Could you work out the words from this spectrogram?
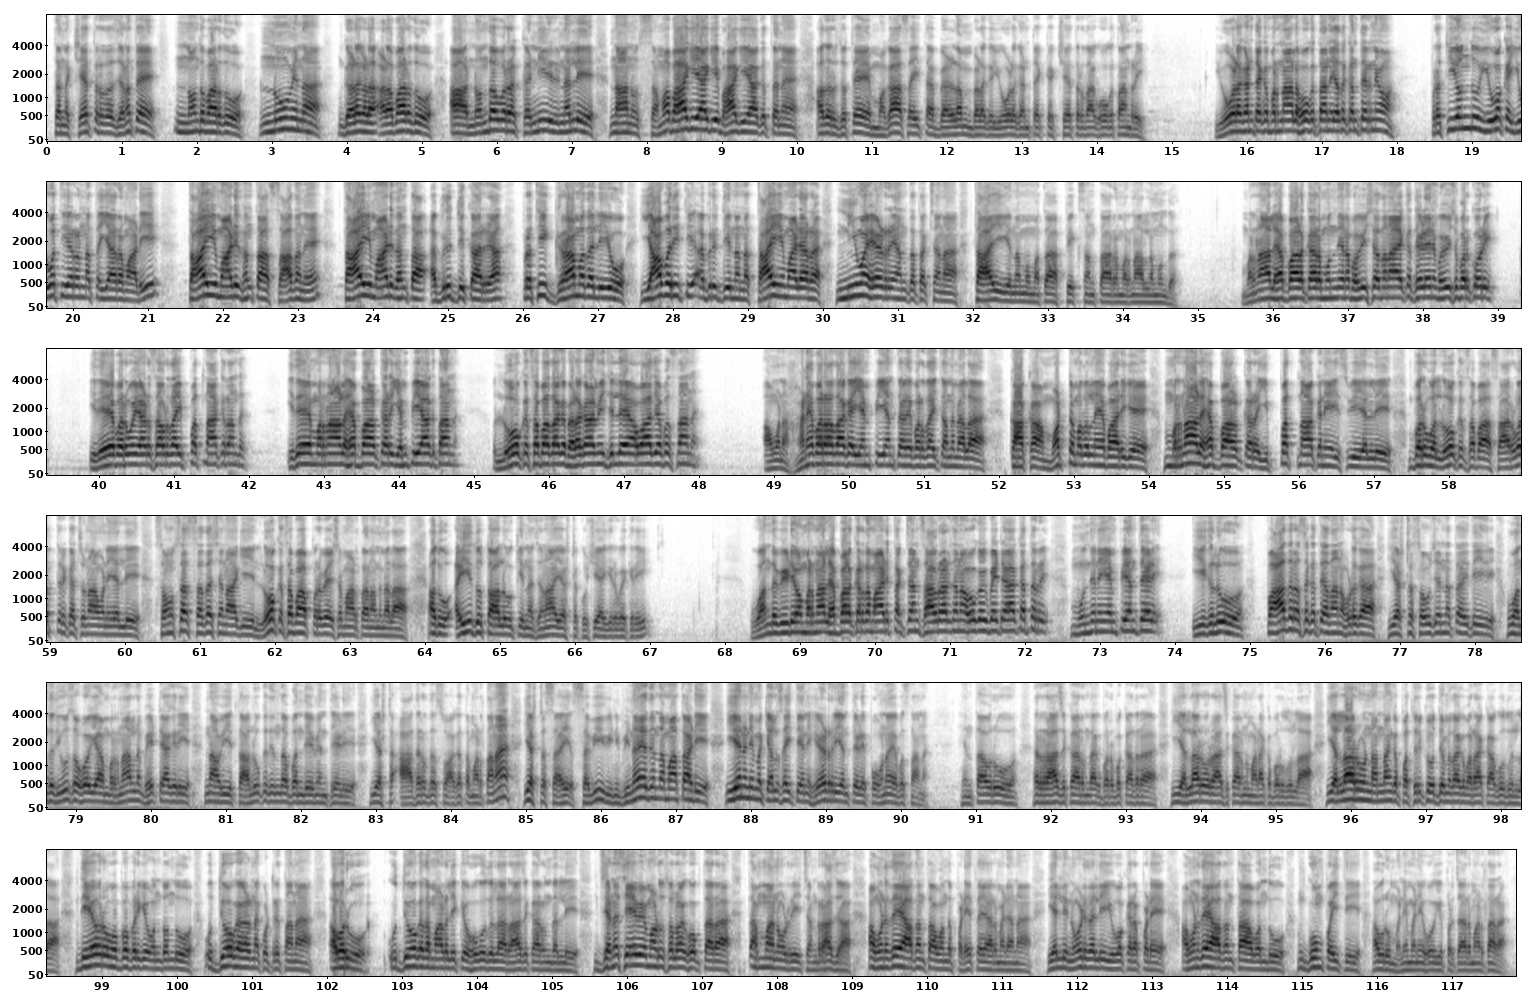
ತನ್ನ ಕ್ಷೇತ್ರದ ಜನತೆ ನೊಂದಬಾರದು. ನೋವಿನ ಗಳಗಳ ಅಳಬಾರದು. ಆ ನೊಂದವರ ಕಣ್ಣೀರಿನಲ್ಲಿ ನಾನು ಸಮಭಾಗಿಯಾಗಿ ಭಾಗಿಯಾಗುತ್ತೇನೆ. ಅದರ ಜೊತೆ ಮಗ ಸಹಿತ ಬೆಳ್ಳಂ ಬೆಳಗ್ಗೆ ಏಳು ಗಂಟೆಗೆ ಕ್ಷೇತ್ರದಾಗ ಹೋಗ್ತಾನೆ ರೀ ಏಳು ಗಂಟೆಗೆ ಬರ್ನಾಲ್ ಹೋಗುತ್ತಾನೆ ಎದಕ್ಕಂತೀರಿ ನೀವು? ಪ್ರತಿಯೊಂದು ಯುವಕ ಯುವತಿಯರನ್ನು ತಯಾರು ಮಾಡಿ ತಾಯಿ ಮಾಡಿದಂಥ ಸಾಧನೆ, ತಾಯಿ ಮಾಡಿದಂಥ ಅಭಿವೃದ್ಧಿ ಕಾರ್ಯ ಪ್ರತಿ ಗ್ರಾಮದಲ್ಲಿಯೂ ಯಾವ ರೀತಿ ಅಭಿವೃದ್ಧಿ ನನ್ನ ತಾಯಿ ಮಾಡ್ಯಾರ, ನೀವೇ ಹೇಳ್ರಿ ಅಂತ ತಕ್ಷಣ ತಾಯಿಗೆ ನಮ್ಮ ಮತ ಫಿಕ್ಸ್ ಅಂತಾರ ಮರ್ನಾಲ್ನ ಮುಂದೆ. ಮರ್ನಾಲ್ ಹೆಬ್ಬಾಳ್ಕರ್ ಮುಂದಿನ ಭವಿಷ್ಯದ ನಾಯಕ ಅಂತ ಹೇಳೇನಿ, ಭವಿಷ್ಯ ಬರ್ಕೋರಿ. ಇದೇ ಬರುವ ಎರಡು ಸಾವಿರದ ಇಪ್ಪತ್ನಾಲ್ಕರಂದು ಇದೇ ಮರ್ನಾಳ್ ಹೆಬ್ಬಾಳ್ಕರ್ ಎಂ ಪಿ ಆಗ್ತಾನೆ. ಲೋಕಸಭಾದಾಗ ಬೆಳಗಾವಿ ಜಿಲ್ಲೆ ಅವಾಜ್ ಎಬ್ಬಿಸ್ತಾನೆ. ಅವನ ಹಣೆ ಬರದಾಗ ಎಂ ಪಿ ಅಂತೇಳಿ ಬರ್ದೈತೆ ಅಂದಮೇಲೆ ಕಾಕ, ಮೊಟ್ಟ ಮೊದಲನೇ ಬಾರಿಗೆ ಮರ್ನಾಳ್ ಹೆಬ್ಬಾಳ್ಕರ್ ಇಪ್ಪತ್ನಾಲ್ಕನೇ ಇಸ್ವಿಯಲ್ಲಿ ಬರುವ ಲೋಕಸಭಾ ಸಾರ್ವತ್ರಿಕ ಚುನಾವಣೆಯಲ್ಲಿ ಸಂಸತ್ ಸದಸ್ಯನಾಗಿ ಲೋಕಸಭಾ ಪ್ರವೇಶ ಮಾಡ್ತಾನೆ ಅಂದಮೇಲೆ ಅದು ಐದು ತಾಲೂಕಿನ ಜನ ಎಷ್ಟು ಖುಷಿಯಾಗಿರ್ಬೇಕ್ರಿ? ಒಂದು ವಿಡಿಯೋ ಮರ್ನಾಲ್ ಹೆಬ್ಬಾಳ್ಕರ್ದ ಮಾಡಿದ ತಕ್ಷಣ ಸಾವಿರಾರು ಜನ ಹೋಗೋಗಿ ಭೇಟಿ ಹಾಕತ್ತರ್ರಿ ಮುಂದಿನ ಎಂ ಪಿ ಅಂತೇಳಿ. ಈಗಲೂ ಪಾದರಸಗತೆ ಅದಾನ ಹುಡುಗ, ಎಷ್ಟು ಸೌಜನ್ಯತೆ ಐತಿ ಒಂದು ದಿವಸ ಹೋಗಿ ಆ ಮರ್ನಾಲ್ನ ಭೇಟಿಯಾಗಿರಿ. ನಾವು ಈ ತಾಲೂಕದಿಂದ ಬಂದೇವೆ ಅಂತೇಳಿ ಎಷ್ಟು ಆದರದ ಸ್ವಾಗತ ಮಾಡ್ತಾನೆ, ಎಷ್ಟು ಸ ಸವಿ ವಿನಿ ವಿನಯದಿಂದ ಮಾತಾಡಿ, ಏನು ನಿಮ್ಮ ಕೆಲಸ ಐತಿ ಏನು ಹೇಳ್ರಿ ಅಂತೇಳಿ ಪೋನ ಎಬ್ಬಿಸ್ತಾನೆ. ಇಂಥವರು ರಾಜಕಾರಣದಾಗ ಬರ್ಬೇಕಾದ್ರೆ ಎಲ್ಲರೂ ರಾಜಕಾರಣ ಮಾಡೋಕೆ ಬರೋದಿಲ್ಲ. ಎಲ್ಲರೂ ನನ್ನಂಗೆ ಪತ್ರಿಕೋದ್ಯಮದಾಗ ಬರೋಕ್ಕಾಗೋದಿಲ್ಲ ದೇವರು ಒಬ್ಬೊಬ್ಬರಿಗೆ ಒಂದೊಂದು ಉದ್ಯೋಗಗಳನ್ನ ಕೊಟ್ಟಿರ್ತಾನೆ. ಅವರು ಉದ್ಯೋಗದ ಮಾಡಲಿಕ್ಕೆ ಹೋಗೋದಿಲ್ಲ ರಾಜಕಾರಣದಲ್ಲಿ ಜನಸೇವೆ ಮಾಡೋ ಸಲುವಾಗಿ ಹೋಗ್ತಾರ? ತಮ್ಮ ನೋಡ್ರಿ ಚಂದ್ರರಾಜ ಅವನದೇ ಆದಂಥ ಒಂದು ಪಡೆ ತಯಾರು ಮಾಡ್ಯಾನ. ಎಲ್ಲಿ ನೋಡಿದಲ್ಲಿ ಯುವಕರ ಪಡೆ, ಅವನದೇ ಆದಂಥ ಒಂದು ಗುಂಪು ಐತಿ ಅವರು ಮನೆ ಮನೆ ಹೋಗಿ ಪ್ರಚಾರ ಮಾಡ್ತಾರೆ.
